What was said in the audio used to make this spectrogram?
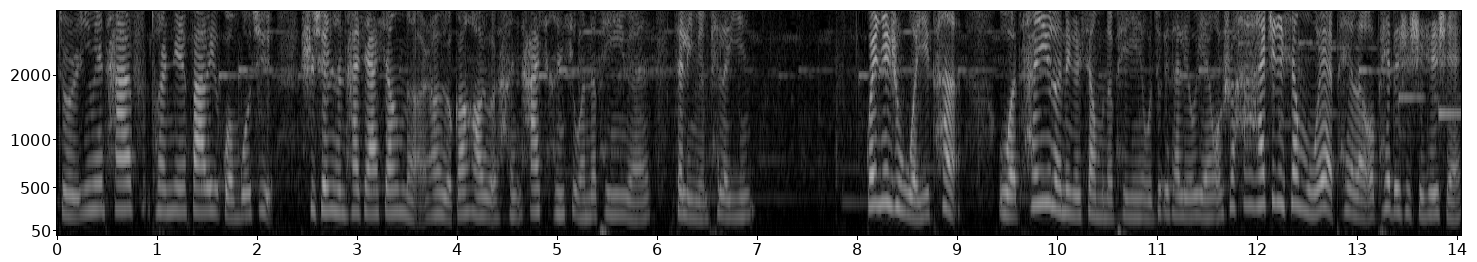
就是因为他突然间发了一个广播剧，是宣传他家乡的，然后有刚好有很他很喜欢的配音员在里面配了音。关键是我一看，我参与了那个项目的配音，我就给他留言，我说哈哈，这个项目我也配了，我配的是谁谁谁。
